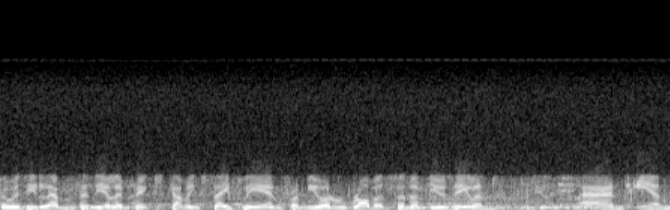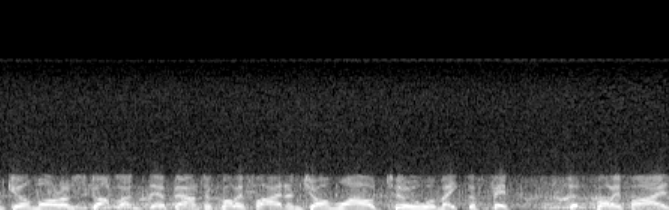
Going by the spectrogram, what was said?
who was 11th in the Olympics, coming safely in from Euan Robertson of New Zealand, and Ian Gilmour of Scotland. They're bound to qualify, and John Wild, too, will make the fifth that qualifies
